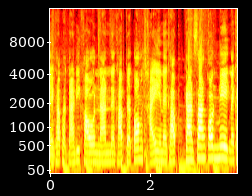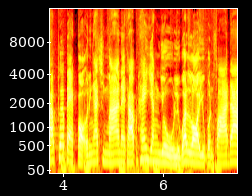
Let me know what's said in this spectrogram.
นะครับกับการที่เขานั้นนะครับจะต้องใช้นะครับการสร้างก้อนเมฆนะครับเพื่อแบกเกาะอเนงาชิมะนะครับให้ยังอยู่หรือว่าลอยอยู่บนฟ้าได้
